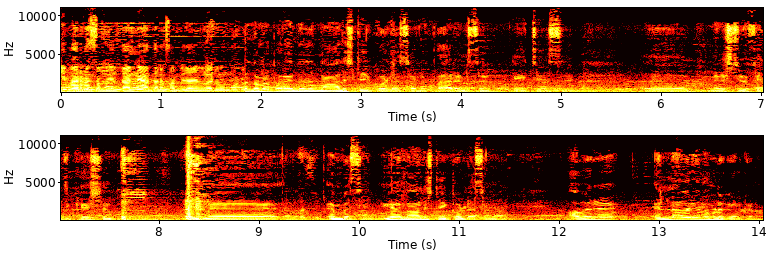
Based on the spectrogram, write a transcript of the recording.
ഈ ഭരണസമിതിയിൽ തന്നെ അത്തരം സംവിധാനങ്ങളായിട്ട് മുമ്പോട്ട് നമ്മൾ പറയുന്നത് നാല് സ്റ്റേക്ക് ഹോൾഡേഴ്സ് ആണ് parents teachers ministry of education പിന്നെ എംബസി ഇങ്ങനെ നാല് സ്റ്റേക്ക് ഹോൾഡേഴ്സ് ആണ്. അവർ എല്ലാവരെയും നമ്മൾ കേൾക്കണം.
